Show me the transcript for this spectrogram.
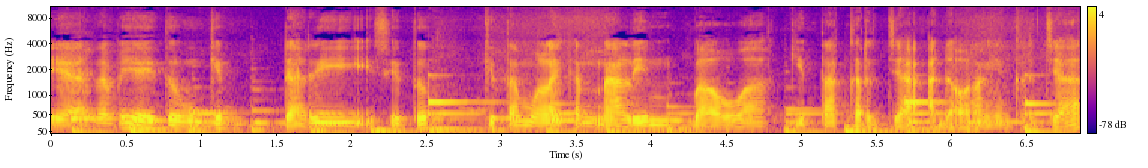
ya tapi ya itu mungkin dari situ kita mulai kenalin bahwa kita kerja ada orang yang kerja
